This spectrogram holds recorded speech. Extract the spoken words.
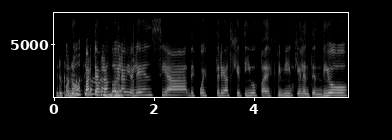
Pero ¿O creo que no? Parte hablando de la violencia, después tres adjetivos para describir que él entendió,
